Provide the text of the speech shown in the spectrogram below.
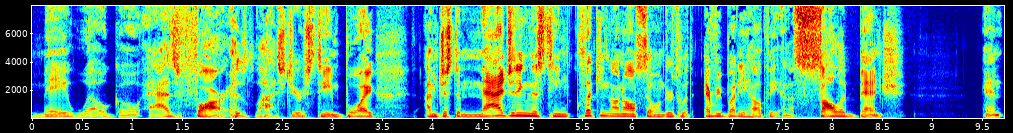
may well go as far as last year's team. Boy, I'm just imagining this team clicking on all cylinders with everybody healthy and a solid bench. And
